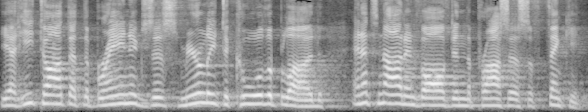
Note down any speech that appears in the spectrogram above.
Yet he taught that the brain exists merely to cool the blood and it's not involved in the process of thinking.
